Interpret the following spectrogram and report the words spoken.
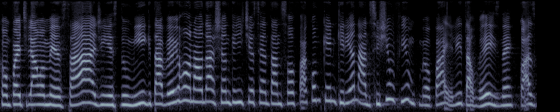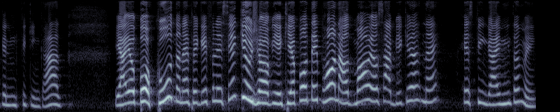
compartilhar uma mensagem esse domingo. Estava eu e o Ronaldo achando que a gente ia sentar no sofá como quem não queria nada. Assistir um filme com meu pai ali, talvez, né? Quase que ele não fica em casa. E aí eu, bocuda, né? Peguei e falei assim, aqui o jovem aqui. Apontei para o Ronaldo. Mal eu sabia que ia né, respingar em mim também.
